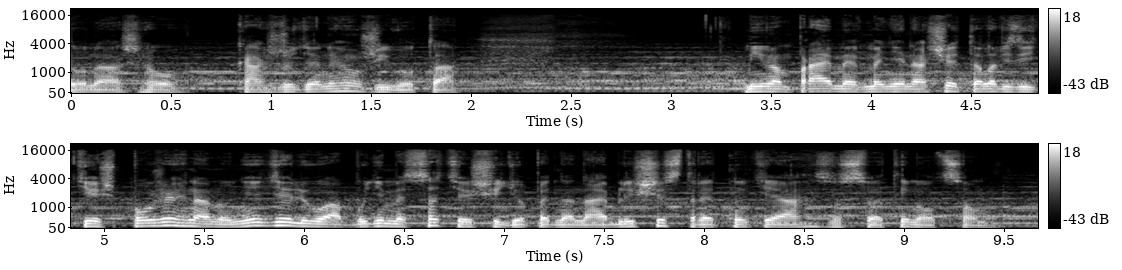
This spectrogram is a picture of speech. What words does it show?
do nášho každodenného života. My vám prajeme v mene našej televízii tiež požehnanú nedeľu a budeme sa tešiť opäť na najbližšie stretnutia so Svetým Otcom.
